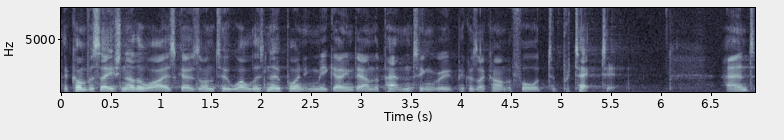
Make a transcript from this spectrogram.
the conversation otherwise goes on to, well, there's no point in me going down the patenting route because I can't afford to protect it. And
